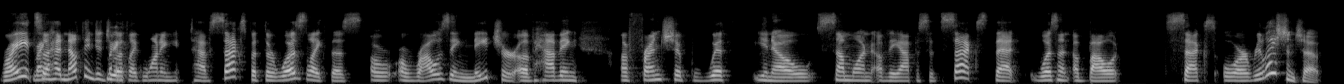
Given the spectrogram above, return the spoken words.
Right? right. So it had nothing to do right. with like wanting to have sex, but there was like this arousing nature of having a friendship with, you know, someone of the opposite sex that wasn't about sex or relationship.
